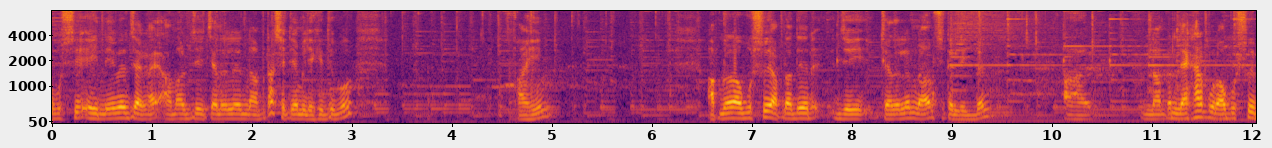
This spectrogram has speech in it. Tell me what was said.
অবশ্যই এই নেমের জায়গায় আমার যে চ্যানেলের নামটা সেটি আমি লিখে দেবো। ফাহিম, আপনারা অবশ্যই আপনাদের যেই চ্যানেলের নাম সেটা লিখবেন। আর নামটা লেখার পর অবশ্যই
